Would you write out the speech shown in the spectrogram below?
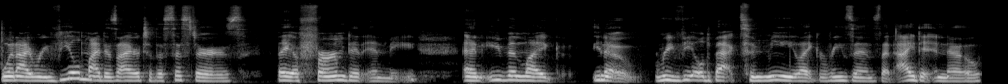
when I revealed my desire to the sisters, they affirmed it in me. And even like, you know, revealed back to me like reasons that I didn't know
